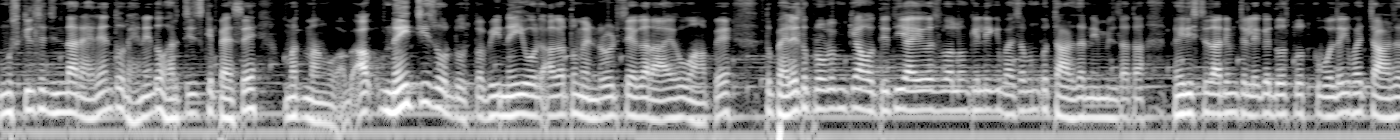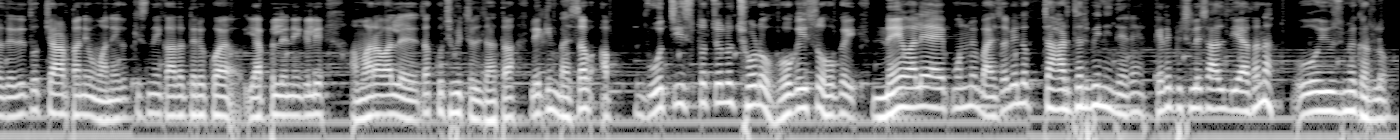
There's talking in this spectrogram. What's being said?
मुश्किल से ज़िंदा रह रहे हैं तो रहने दो, हर चीज़ के पैसे मत मांगो। अब अब नई चीज़ और दोस्तों, अभी नई और अगर तुम एंड्रॉइड से अगर आए हो वहाँ पे तो पहले तो प्रॉब्लम क्या होती थी आईओएस वालों के लिए कि भाई साहब उनको चार्जर नहीं मिलता था। कहीं रिश्तेदारी में चले गए, दोस्त दोस्त को बोलते कि भाई चार्जर दे दे तो चार ताने मानेगा। किसने कहा था तेरे को एप्पल लेने के लिए? हमारा वाला ले लेता कुछ भी चल जाता। लेकिन भाई साहब, अब वो चीज़ तो चलो छोड़ो, हो गई सो हो गई। नए वाले आईफोन में भाई साहब ये लोग चार्जर भी नहीं दे रहे कह रहे पिछले साल दिया था ना, वो यूज़ में कर लो।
